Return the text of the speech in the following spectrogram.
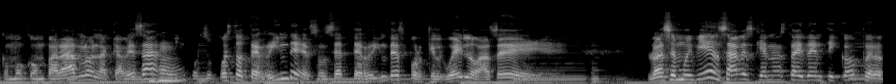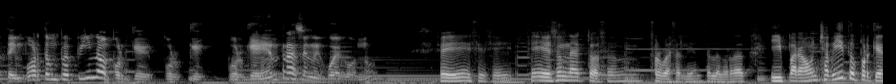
como compararlo en la cabeza y por supuesto te rindes, o sea, te rindes porque el güey lo hace lo hace muy bien, sabes que no está idéntico, pero te importa un pepino porque porque porque entras en el juego, ¿no? Sí, sí, sí, sí, es una actuación sobresaliente, la verdad. Y para un chavito, porque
